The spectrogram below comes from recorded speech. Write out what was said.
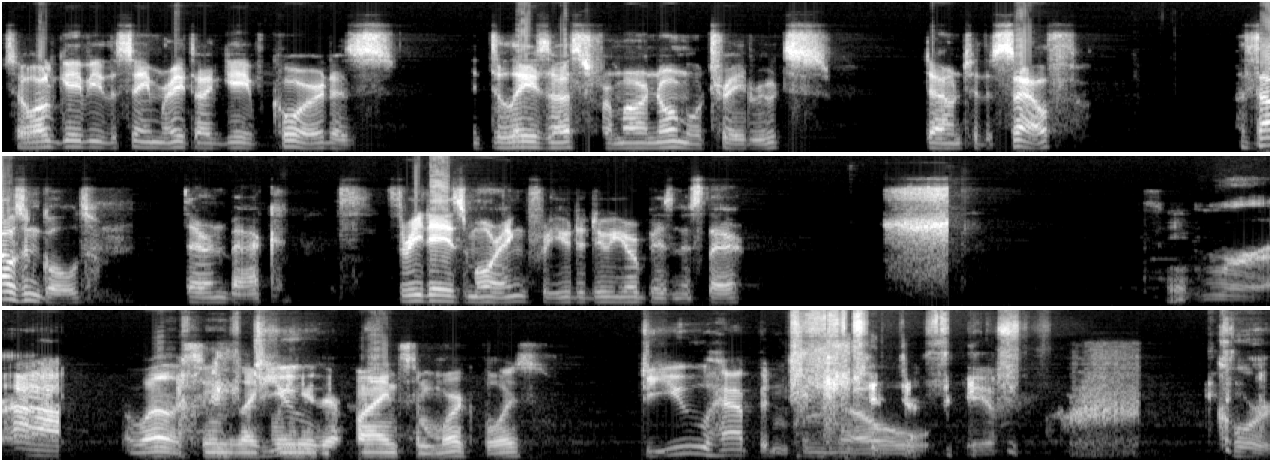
So I'll give you the same rate I gave Cord as it delays us from our normal trade routes down to the south. A thousand gold, there and back. Three days mooring for you to do your business there. Ah, well, it seems like Do we you- need to find some work, boys. Do you happen to know if Cord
